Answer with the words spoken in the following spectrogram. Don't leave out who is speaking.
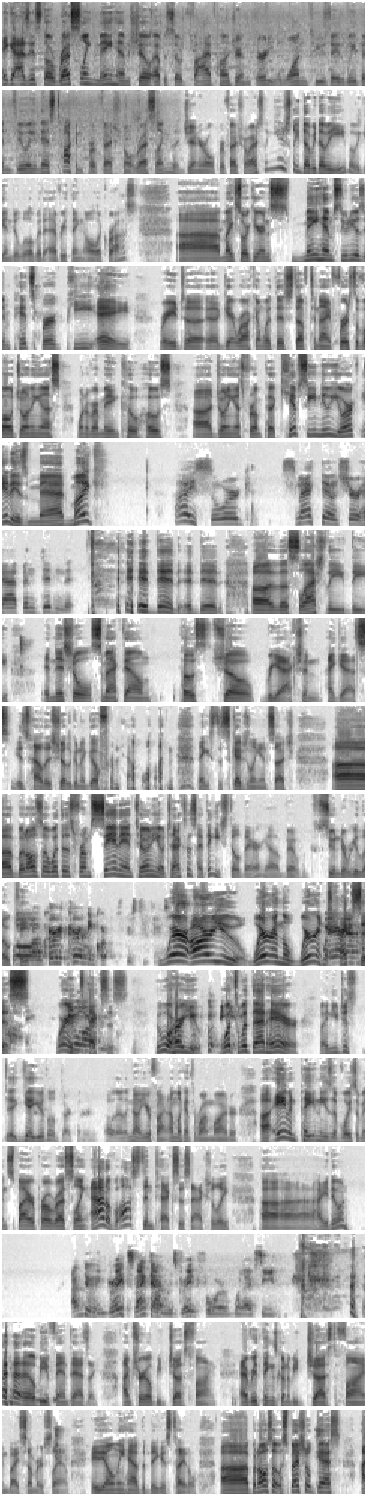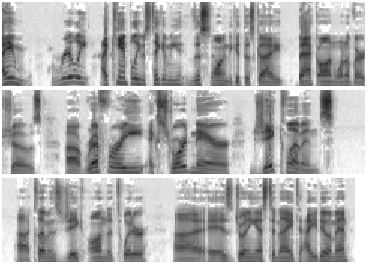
Speaker 1: Hey guys, it's the Wrestling Mayhem Show, episode 531 Tuesdays. We've been doing this, talking professional wrestling, the general professional wrestling, usually WWE, but we get into a little bit of everything all across. Uh, Mike Sorg here in Mayhem Studios in Pittsburgh, PA. Ready to uh, get rocking with this stuff tonight. First of all, joining us, one of our main co-hosts, uh, joining us from Poughkeepsie, New York. It is Mad Mike.
Speaker 2: Hi, Sorg. SmackDown sure happened, didn't it?
Speaker 1: it did. It did. Uh, the slash the the initial SmackDown post show reaction, I guess, is how this show is going to go from now on, thanks to scheduling and such. Uh, but also with us from San Antonio, Texas. I think he's still there. Uh, but soon to relocate.
Speaker 3: Well, I'm cur- currently in Corpus Christi, Texas.
Speaker 1: Where are you? Where in the? Where in
Speaker 3: Where
Speaker 1: Texas?
Speaker 3: I?
Speaker 1: Where in
Speaker 3: Who are
Speaker 1: Texas? Who are you? What's with that hair? And you just, uh, yeah, you're a little dark under. Oh no, no, you're fine. I'm looking at the wrong monitor. Uh, Eamon Payton, he's the voice of Inspire Pro Wrestling out of Austin, Texas. Actually, uh, how you doing?
Speaker 3: I'm doing great. SmackDown was great for what I've seen.
Speaker 1: it'll be fantastic. I'm sure it'll be just fine. Everything's going to be just fine by SummerSlam. They only have the biggest title. Uh, but also, a special guest. I am really, I can't believe it's taken me this long to get this guy back on one of our shows. Uh, referee extraordinaire Jake Clemens. Uh, Clemens Jake on the Twitter uh, is joining us tonight. How you doing, man?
